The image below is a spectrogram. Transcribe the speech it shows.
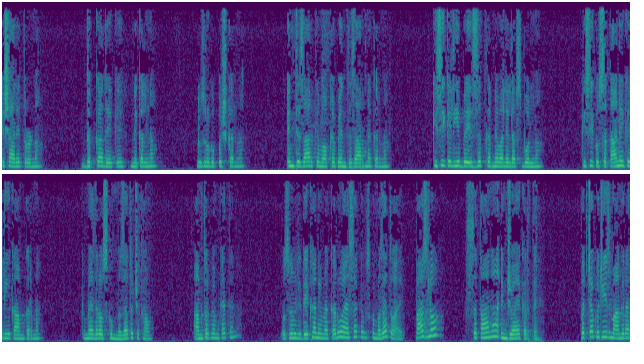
اشارے توڑنا، دھکا دے کے نکلنا، دوسروں کو پش کرنا، انتظار کے موقع پہ انتظار نہ کرنا، کسی کے لیے بے عزت کرنے والے لفظ بولنا۔ کسی کو ستانے کے لیے کام کرنا کہ میں ذرا اس کو مزہ تو چکھاؤں۔ عام طور پہ ہم کہتے ہیں نا، اس نے مجھے دیکھا نہیں، میں کروں ایسا کہ اس کو مزہ تو آئے۔ بعض لوگ ستانا انجوائے کرتے ہیں۔ بچہ کوئی چیز مانگ رہا ہے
